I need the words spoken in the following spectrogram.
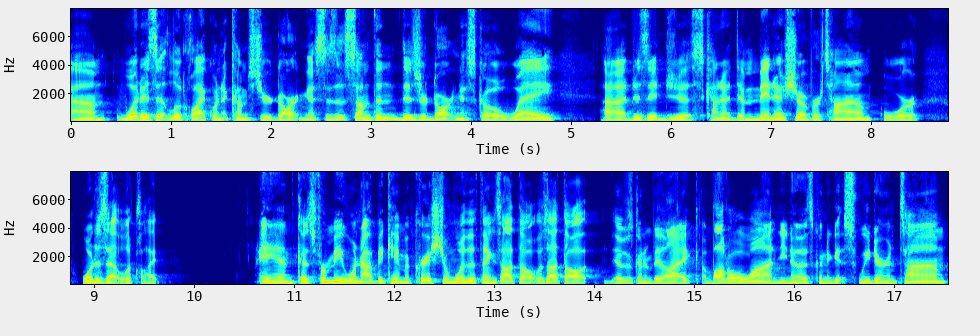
Um, what does it look like when it comes to your darkness? Is it something, does your darkness go away? Uh, does it just kind of diminish over time? Or what does that look like? And because for me, when I became a Christian, one of the things I thought was I thought it was going to be like a bottle of wine. You know, it's going to get sweeter in time.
